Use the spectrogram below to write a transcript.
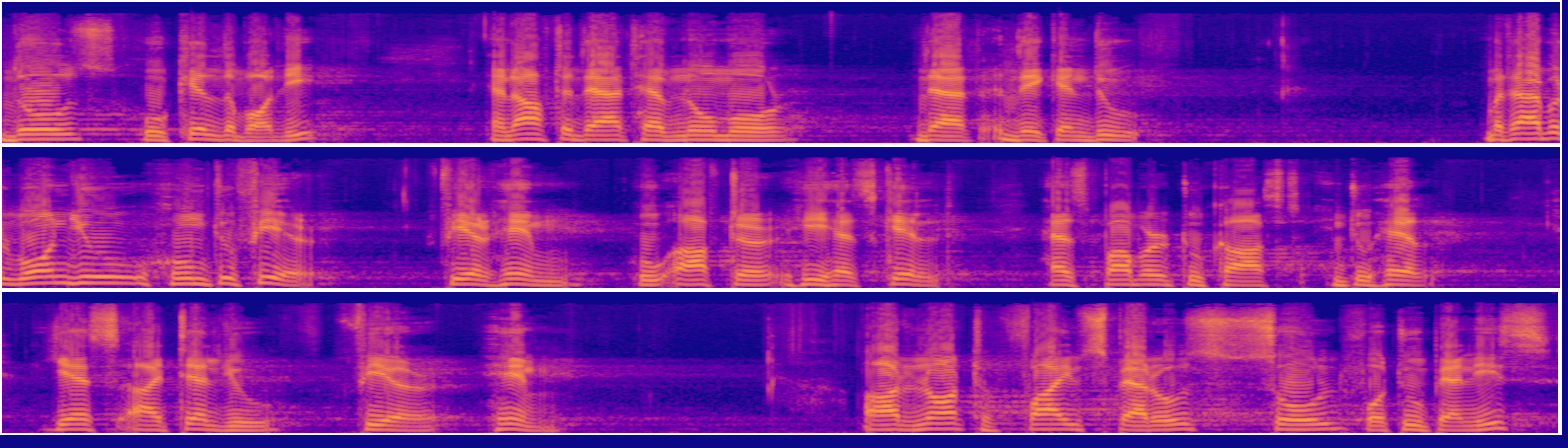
those who kill the body and after that have no more that they can do. But I will warn you whom to fear. Fear him who, after he has killed, has power to cast into hell. Yes, I tell you, fear him. Are not five sparrows sold for two pennies,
